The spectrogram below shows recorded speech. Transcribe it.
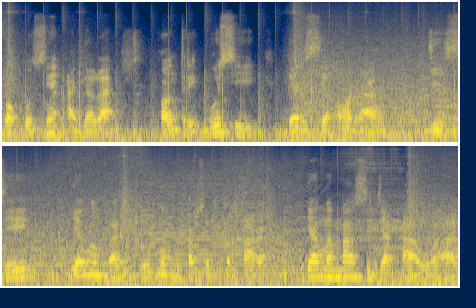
fokusnya adalah kontribusi dari seorang JC yang membantu mengungkap suatu perkara yang memang sejak awal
